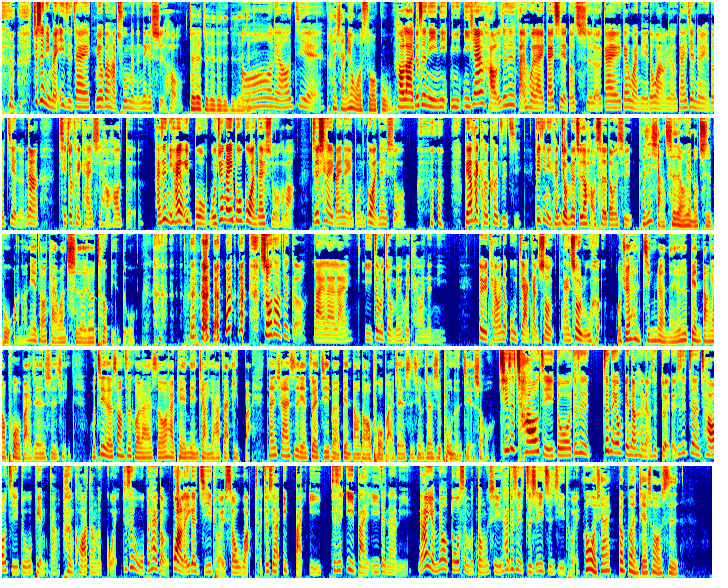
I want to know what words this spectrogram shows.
就是你们一直在没有办法出门的那个时候。对对对对对对对对对。哦，了解。很想念我锁骨。好啦，就是你你你你现在好了，就是反正回来该吃也都吃了，该该玩的也都玩了，该见的人也都见了，那其实就可以开始好好的。还是你还有一波？我觉得那一波过完再说，好不好？就是下礼拜那一波，你过完再说，不要太苛刻自己。毕竟你很久没有吃到好吃的东西，可是想吃的永远都吃不完啊！你也知道台湾吃的就是特别多。说到这个，来来来，以这么久没回台湾的你，对于台湾的物价感受感受如何？我觉得很惊人呢、欸，就是便当要破百这件事情。我记得上次回来的时候还可以勉强压在一百，但是现在是连最基本的便当都要破百这件事情，我真的是不能接受。其实超级多，就是真的用便当衡量是对的，就是真的超级多便当，很夸张的贵。就是我不太懂，挂了一个鸡腿，so what？就是要一百一，就是一百一在那里，然后也没有多什么东西，它就是只是一只鸡腿。可我现在更不能接受的是。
